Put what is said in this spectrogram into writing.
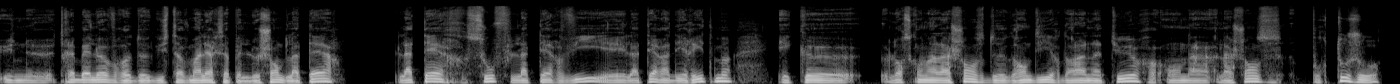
une très belle œuvre de Gustave Mahler qui s'appelle Le chant de la terre. La terre souffle, la terre vit et la terre a des rythmes et que lorsqu'on a la chance de grandir dans la nature, on a la chance pour toujours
